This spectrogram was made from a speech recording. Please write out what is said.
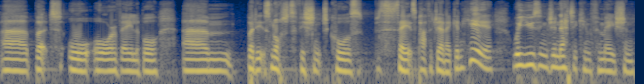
uh, but or, or available, um, but it's not sufficient to cause, say it's pathogenic. And here we're using genetic information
